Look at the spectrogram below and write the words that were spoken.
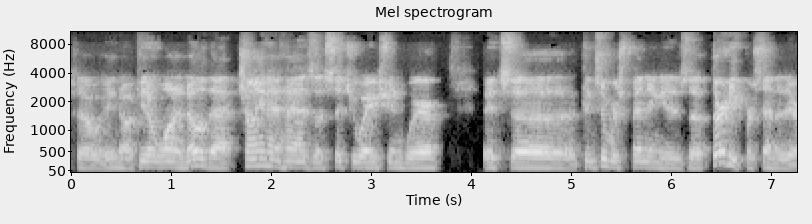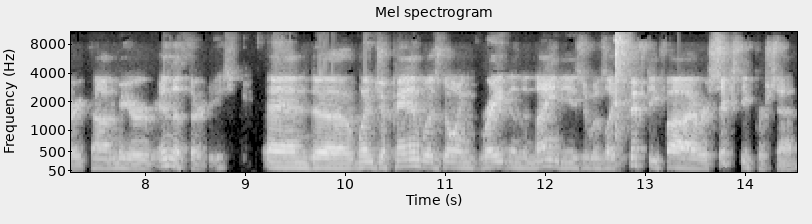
So, you know, if you don't want to know that, China has a situation where its uh, consumer spending is uh, 30% of their economy or in the 30s. And uh, when Japan was going great in the 90s, it was like 55 or 60%.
